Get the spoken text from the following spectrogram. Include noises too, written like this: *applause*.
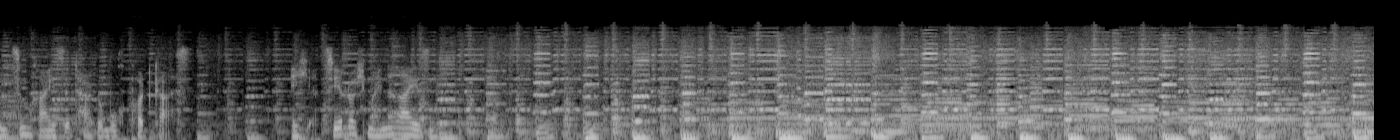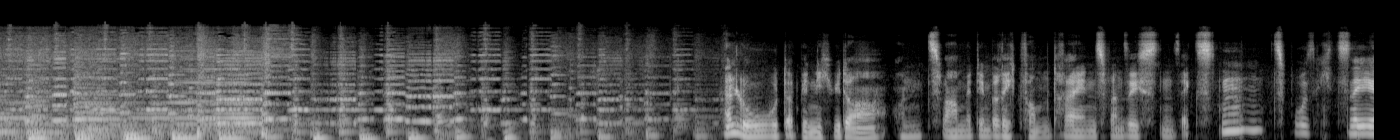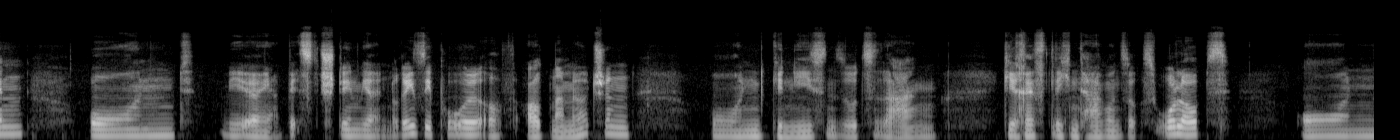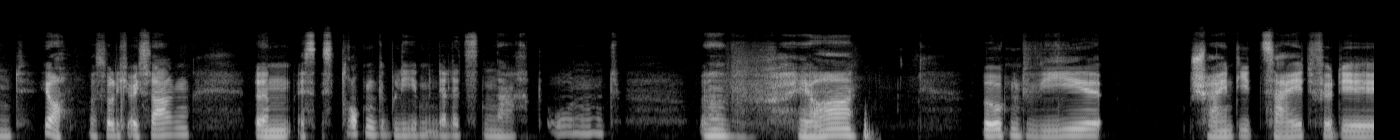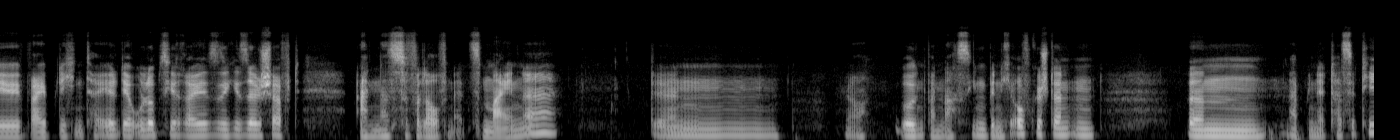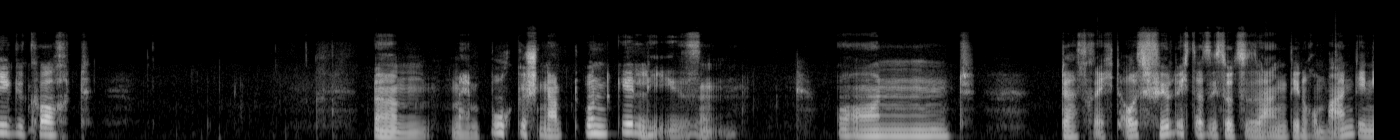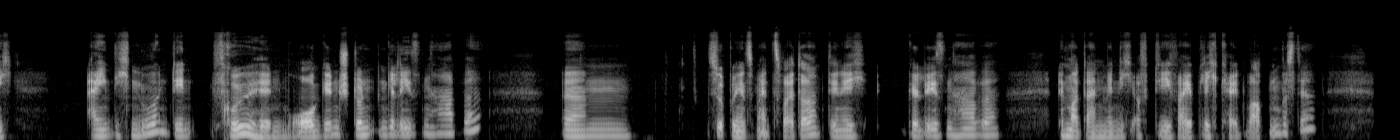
Willkommen zum Reisetagebuch-Podcast. Ich erzähle euch meine Reisen. Hallo, da bin ich wieder. Und zwar mit dem Bericht vom 23.06.2016. Und wie ihr ja wisst, stehen wir in Resipol auf Ortner Merchant und genießen sozusagen die restlichen Tage unseres Urlaubs. Und ja, was soll ich euch sagen? Ähm, es ist trocken geblieben in der letzten Nacht und äh, ja, irgendwie scheint die Zeit für die weiblichen Teil der Urlaubsreisegesellschaft anders zu verlaufen als meine. Denn ja, irgendwann nach sieben bin ich aufgestanden, ähm, habe mir eine Tasse Tee gekocht, ähm, mein Buch geschnappt und gelesen. Und das recht ausführlich, dass ich sozusagen den Roman, den ich eigentlich nur in den frühen Morgenstunden gelesen habe, ähm, ist übrigens mein zweiter, den ich gelesen habe, immer dann, wenn ich auf die Weiblichkeit warten musste.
